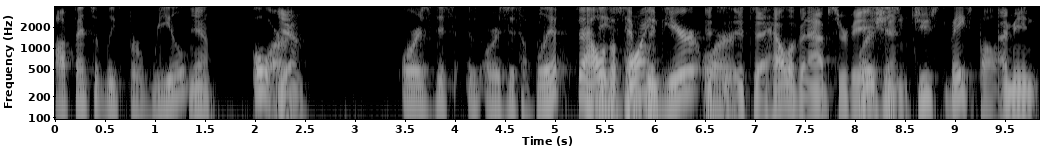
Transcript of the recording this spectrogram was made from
offensively for real? Yeah. Or, yeah. Or is this, or is this a blip? It's a hell of a point. good year, or it's, it's a hell of an observation. or is this juiced baseball? I mean,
